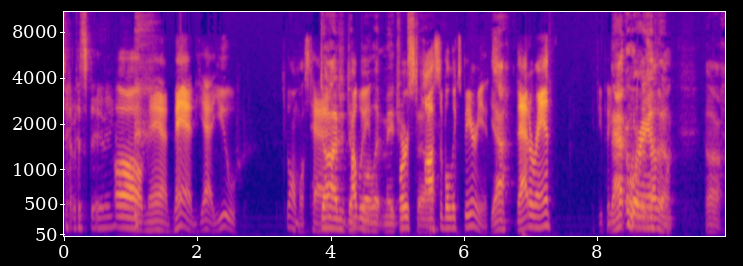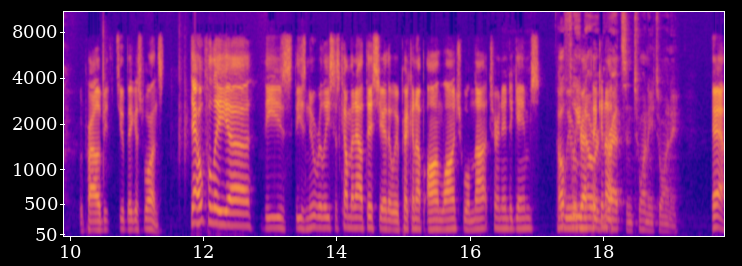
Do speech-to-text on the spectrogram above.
devastating. Oh man, man, yeah, you you almost had Dodged a bullet matrix. worst style. possible experience. Yeah. that or Anthem. If you pick That up or of other Anthem. ones, Ugh. would probably be the two biggest ones. Yeah, hopefully uh, these these new releases coming out this year that we're picking up on launch will not turn into games. that we Hopefully, regret no picking up. regrets in 2020. Yeah,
